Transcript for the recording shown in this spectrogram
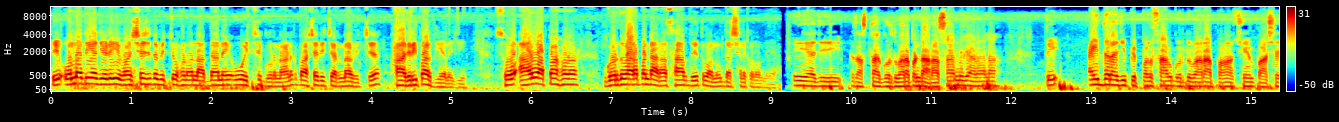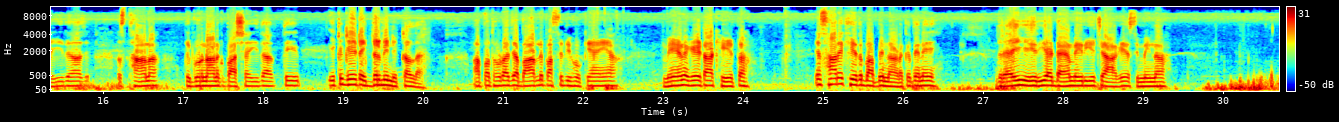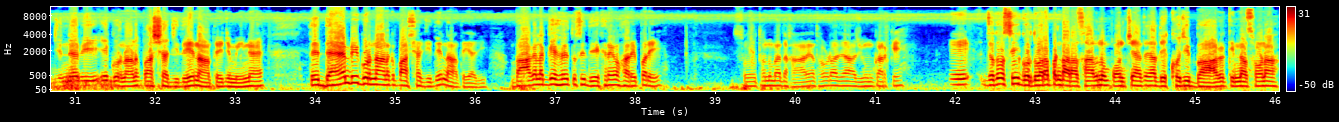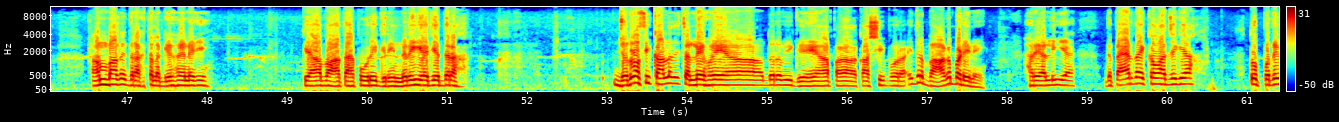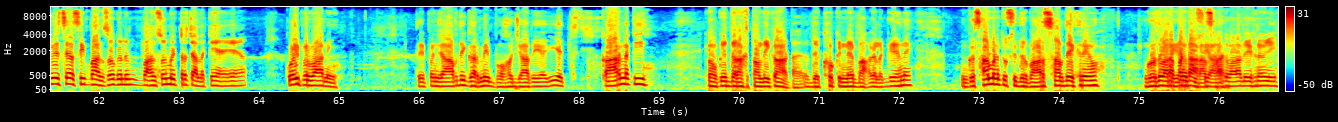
ਤੇ ਉਹਨਾਂ ਦੀਆਂ ਜਿਹੜੀ ਵੰਸ਼ਜ ਦੇ ਵਿੱਚੋਂ ਹੁਣ ਔਲਾਦਾਂ ਨੇ, ਉਹ ਇੱਥੇ ਗੁਰੂ ਨਾਨਕ ਪਾਤਸ਼ਾਹ ਦੇ ਚਰਨਾਂ ਵਿੱਚ ਹਾਜ਼ਰੀ ਭਰਦੀਆਂ ਨੇ ਜੀ। ਸੋ ਆਓ ਆਪਾਂ ਹੁਣ ਗੁਰਦੁਆਰਾ ਭੰਡਾਰਾ ਸਾਹਿਬ ਦੇ ਤੁਹਾਨੂੰ ਦਰਸ਼ਨ ਕਰਾਉਂਦੇ ਆ ਇਹ ਹੈ ਜੀ ਰਸਤਾ ਗੁਰਦੁਆਰਾ ਭੰਡਾਰਾ ਸਾਹਿਬ ਨੂੰ ਜਾਣ ਵਾਲਾ। ਤੇ ਇੱਧਰ ਹੈ ਜੀ ਪਿੱਪਲ ਸਾਹਿਬ ਗੁਰਦੁਆਰਾ, ਆਪਾਂ ਛੇਮ ਪਾਤਸ਼ਾਹ ਜੀ ਦਾ ਸਥਾਨ ਆ ਤੇ ਗੁਰੂ ਨਾਨਕ ਪਾਤਸ਼ਾਹ ਜੀ ਦਾ ਤੇ ਇੱਕ ਗੇਟ ਇੱਧਰ ਵੀ ਨਿਕਲਦਾ ਆਪਾਂ ਥੋੜਾ ਜਿਹਾ ਬਾਹਰਲੇ ਪਾਸੇ ਦੀ ਹੋ ਕੇ ਆਏ ਆ। ਮੇਨ ਗੇਟ ਆ ਖੇਤ। ਇਹ ਸਾਰੇ ਖੇਤ ਬਾਬੇ ਨਾਨਕ ਦੇ ਨੇ। ਦਰਿਆਈ ਏਰੀਆ ਡੈਮ ਏਰੀਆ ਚ ਆ ਗਏ ਜ਼ਮੀਨਾਂ। ਜਿੰਨੇ ਵੀ ਇਹ ਗੁਰੂ ਨਾਨਕ ਪਾਤਸ਼ਾਹ ਜੀ ਦੇ ਨਾਂ ਤੇ ਜ਼ਮੀਨ ਹੈ ਤੇ ਡੈਮ ਵੀ ਗੁਰੂ ਨਾਨਕ ਪਾਤਸ਼ਾਹ ਜੀ ਦੇ ਨਾਂ ਤੇ ਆ ਜੀ। ਬਾਗ ਲੱਗੇ ਹੋਏ ਤੁਸੀਂ ਦੇਖ ਰਹੇ ਹੋ ਹਰੇ ਭਰੇ। ਸੋ ਤੁਹਾਨੂੰ ਮੈਂ ਦਿਖਾ ਰਿਹਾ ਥੋੜਾ ਜਿਹਾ ਜ਼ੂਮ ਕਰਕੇ। ਇਹ ਜਦੋਂ ਅਸੀਂ ਗੁਰਦੁਆਰਾ ਭੰਡਾਰਾ ਸਾਹਿਬ ਨੂੰ ਪਹੁੰਚੇ ਹਾਂ ਤੇ ਆ ਦੇਖੋ ਜੀ ਬਾਗ ਕਿੰਨਾ ਸੋਹਣਾ, ਅੰਬਾਂ ਦੇ ਦਰਖਤ ਲੱਗੇ ਹੋਏ ਨੇ ਜੀ। ਕਿਆ ਬਾਤ ਹੈ, ਪੂਰੀ ਗ੍ਰੀਨਰੀ ਹੈ ਜੀ ਇੱਧਰ। ਜਦੋਂ ਅਸੀਂ ਕੱਲ ਦੇ ਚੱਲੇ ਹੋਏ ਆ ਉਧਰ ਵੀ ਗਏ ਆ ਆਪਾਂ, ਕਾਸ਼ੀਪੁਰ, ਇੱਧਰ ਬਾਗ ਬੜੇ ਨੇ, ਹਰਿਆਲੀ ਹੈ। ਦੁਪਹਿਰ ਦਾ 1 ਵਜ ਗਿਆ, ਧੁੱਪ ਦੇ ਵਿੱਚ ਅਸੀਂ 500 ਕਿਲੋ 500 ਮੀਟਰ ਚੱਲ ਕੇ ਆਏ ਆ ਕੋਈ ਪਰਵਾਹ ਨਹੀਂ। ਤੇ ਪੰਜਾਬ ਦੀ ਗਰਮੀ ਬਹੁਤ ਜ਼ਿਆਦਾ ਹੈ ਜੀ ਇੱਥੇ ਕਾਰਨ ਕੀ? ਕਿਉਂਕਿ ਦਰਖਤਾਂ ਦੀ ਘਾਟ ਹੈ। ਦੇਖੋ ਕਿੰਨੇ ਬਾਗ ਲੱਗੇ ਨੇ। ਸਾਹਮਣੇ ਤੁਸੀਂ ਦਰਬਾਰ ਸਾਹਿਬ ਦੇਖ ਰਹੇ ਹੋ। ਗੁਰਦੁਆਰਾ ਭੰਡਾਰਾ ਸਾਹਿਬ। ਦੁਆਰਾ ਦੇਖ ਰਹੇ ਹੋ ਜੀ।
